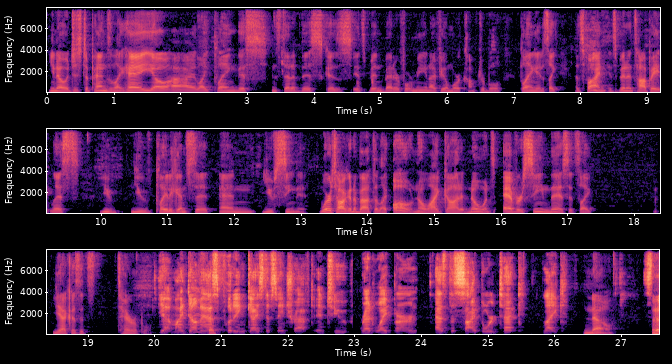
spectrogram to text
You know, it just depends on like, hey, yo, I like playing this instead of this because it's been better for me and I feel more comfortable playing it. It's like that's fine. It's been in top eight lists you've you've played against it and you've seen it. We're talking about the like, oh no, I got it. No one's ever seen this. It's like, yeah, because it's terrible. Yeah, my dumbass That's- putting Geist of Saint Traft into Red White Burn as the sideboard tech, like No. Uh.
